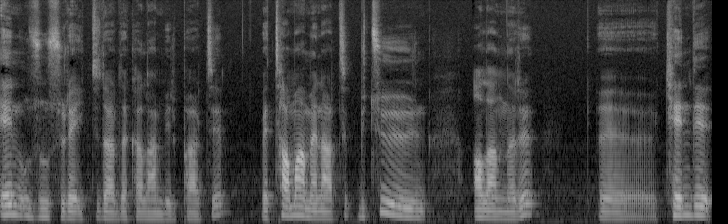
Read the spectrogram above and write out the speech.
En uzun süre iktidarda kalan bir parti ve tamamen artık bütün alanları e, kendine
